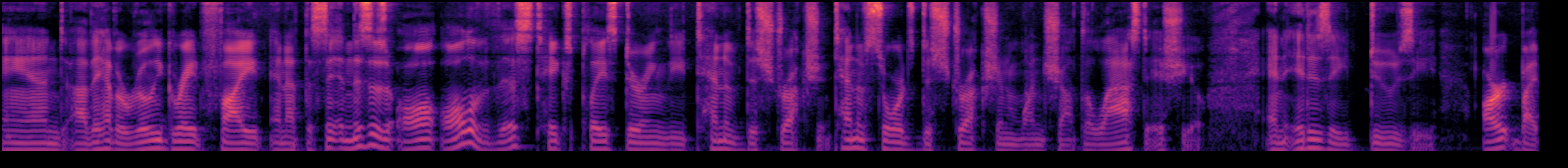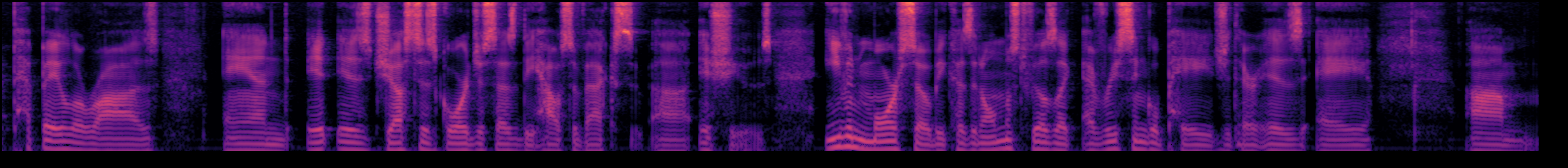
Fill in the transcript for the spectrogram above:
And uh, they have a really great fight, and at the and this is all. All of this takes place during the Ten of Destruction, Ten of Swords Destruction one shot, the last issue, and it is a doozy. Art by Pepe Larraz, and it is just as gorgeous as the House of X uh, issues. Even more so because it almost feels like every single page there is a um,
